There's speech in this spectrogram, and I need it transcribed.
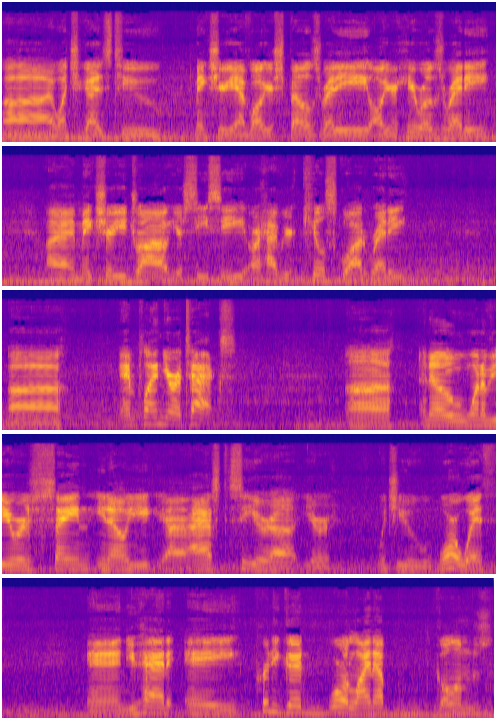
Uh, I want you guys to make sure you have all your spells ready, all your heroes ready. Uh, make sure you draw out your CC or have your kill squad ready. Uh, and plan your attacks. Uh, I know one of you was saying, you know, you, I asked to see your uh, your which you war with, and you had a pretty good war lineup, golems,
